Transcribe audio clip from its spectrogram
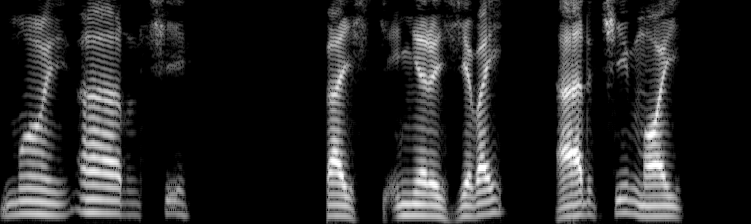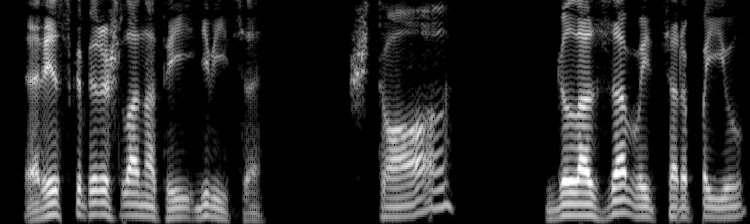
Мой Арчи. Пасть не раздевай, Арчи мой. Резко перешла на «ты» девица. Что? Глаза выцарапаю.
